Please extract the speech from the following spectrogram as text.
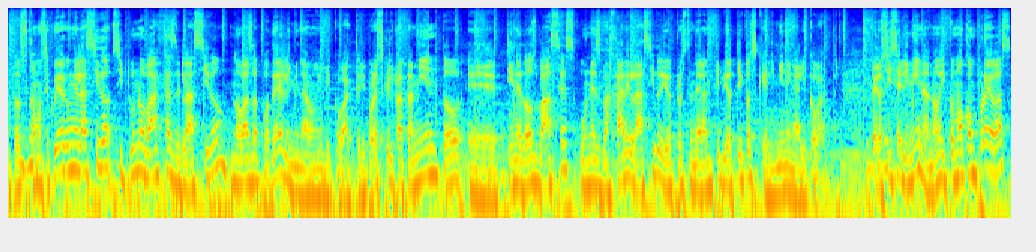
Entonces, como se cuida con el ácido, si tú no bajas del ácido, no vas a poder eliminar un helicobacter. Y por eso es que el tratamiento eh, tiene dos bases, una es bajar el ácido y otro es tener antibióticos que eliminen el helicobacter. Pero sí se elimina, ¿no? ¿Y cómo compruebas?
